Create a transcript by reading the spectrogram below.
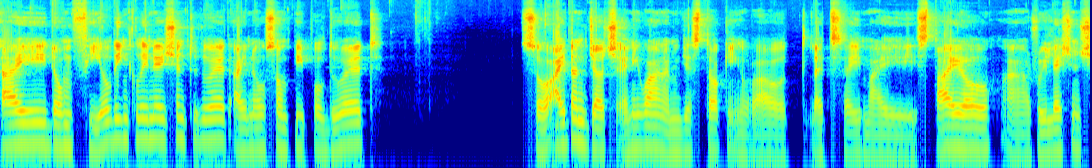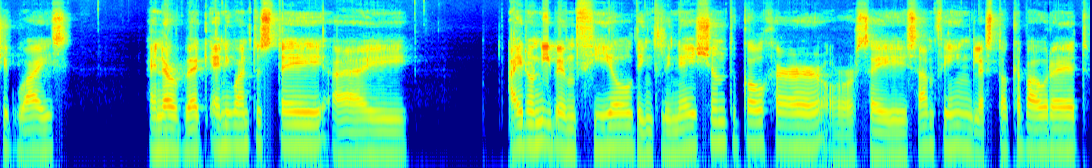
I don't feel the inclination to do it. I know some people do it. So I don't judge anyone. I'm just talking about, let's say, my style, uh, relationship-wise. I never beg anyone to stay. I I don't even feel the inclination to call her or say something. Let's talk about it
